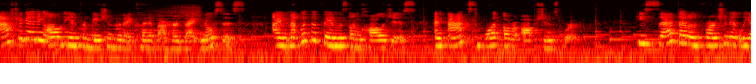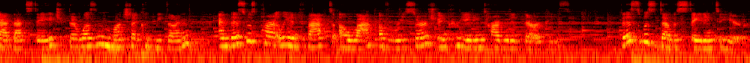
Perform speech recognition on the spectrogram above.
After getting all the information that I could about her diagnosis, I met with a famous oncologist and asked what our options were. He said that unfortunately at that stage, there wasn't much that could be done, and this was partly in fact a lack of research in creating targeted therapies. This was devastating to hear,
